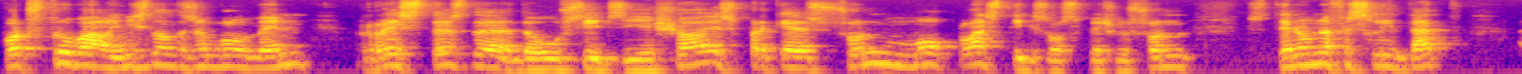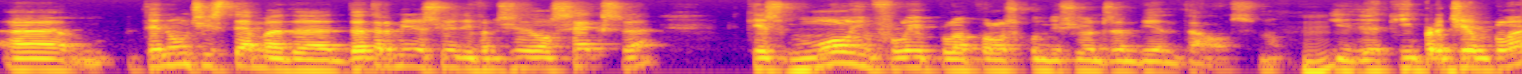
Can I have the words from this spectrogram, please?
pots trobar a l'inici del desenvolupament restes d'ossits. I això és perquè són molt plàstics els peixos, són, tenen una facilitat, eh, tenen un sistema de determinació i diferenciació del sexe que és molt influïble per les condicions ambientals. No? Mm. I d'aquí, per exemple,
